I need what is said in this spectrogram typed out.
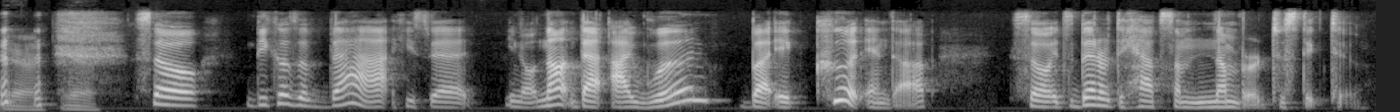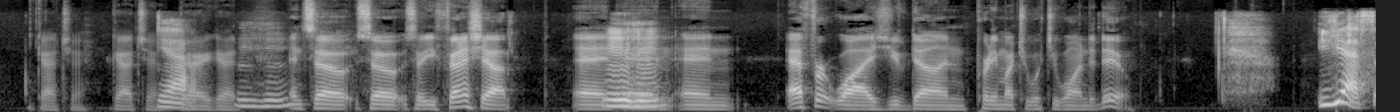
yeah, yeah. So because of that, he said, you know, not that I would, but it could end up. So it's better to have some number to stick to. Gotcha, gotcha. Yeah. very good. Mm-hmm. And so, so, so you finish up, and and and effort wise, you've done pretty much what you wanted to do. Yes,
